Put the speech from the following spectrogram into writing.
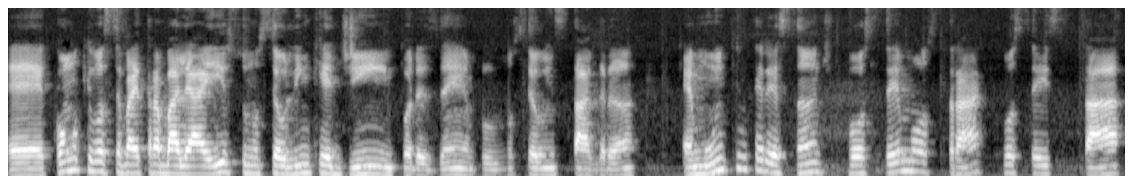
É, como que você vai trabalhar isso no seu LinkedIn, por exemplo, no seu Instagram? É muito interessante você mostrar que você está,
